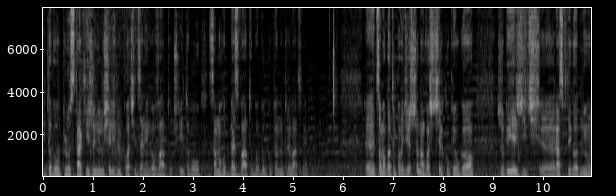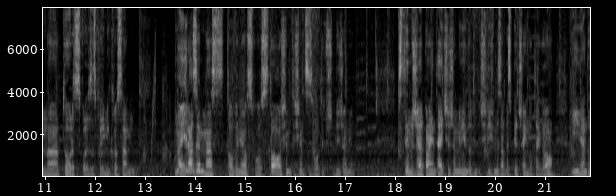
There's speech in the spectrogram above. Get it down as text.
I to był plus taki, że nie musieliśmy płacić za niego VAT-u, czyli to był samochód bez VAT-u, bo był kupiony prywatnie. E, Co mogę o tym powiedzieć jeszcze? No właściciel kupił go żeby jeździć e, raz w tygodniu na tor ze swoimi krosami. No i razem nas to wyniosło 108 tysięcy złotych w przybliżeniu. Z tym, że pamiętajcie, że my nie doliczyliśmy zabezpieczeń do tego i nie do,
